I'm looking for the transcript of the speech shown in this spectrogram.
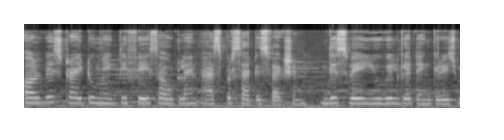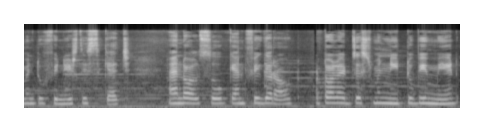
Always try to make the face outline as per satisfaction. This way you will get encouragement to finish the sketch and also can figure out what all adjustment need to be made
